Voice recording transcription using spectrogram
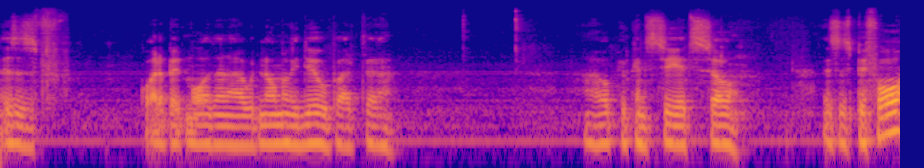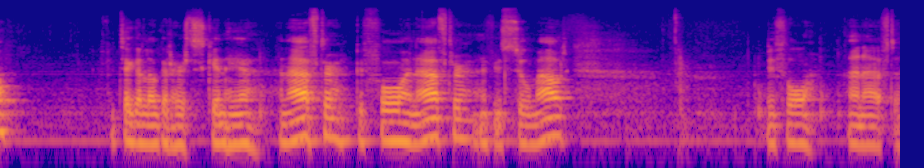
this is quite a bit more than I would normally do, but uh, I hope you can see it. So this is before, if you take a look at her skin here and after, before and after, and if you zoom out, before and after.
